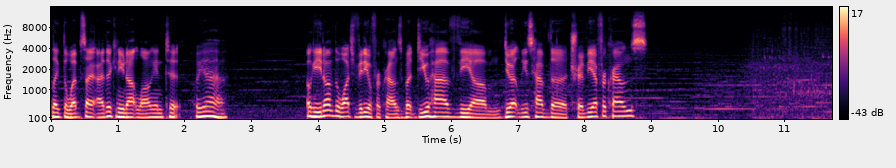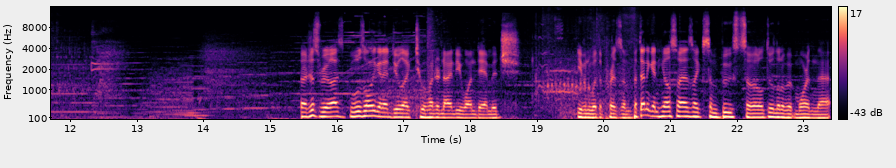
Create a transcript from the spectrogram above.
like the website either? Can you not log into? Oh yeah. Okay, you don't have to watch video for crowns, but do you have the um? Do you at least have the trivia for crowns? So I just realized Ghoul's only gonna do like 291 damage. even with a prism. But then again, he also has like some boost, so it'll do a little bit more than that.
